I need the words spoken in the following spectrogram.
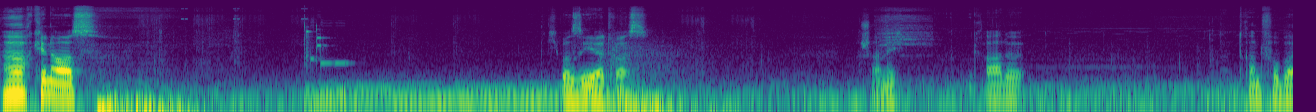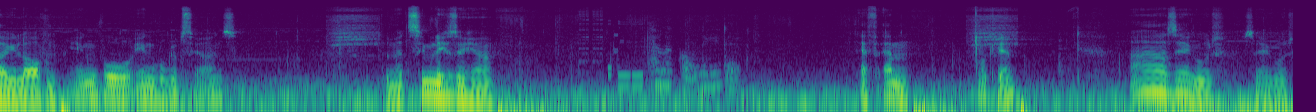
Ach, Kinners. Ich übersehe etwas. Wahrscheinlich gerade dran vorbeigelaufen. Irgendwo, irgendwo gibt es hier eins. Bin mir ziemlich sicher. FM. Okay. Ah, sehr gut. Sehr gut.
